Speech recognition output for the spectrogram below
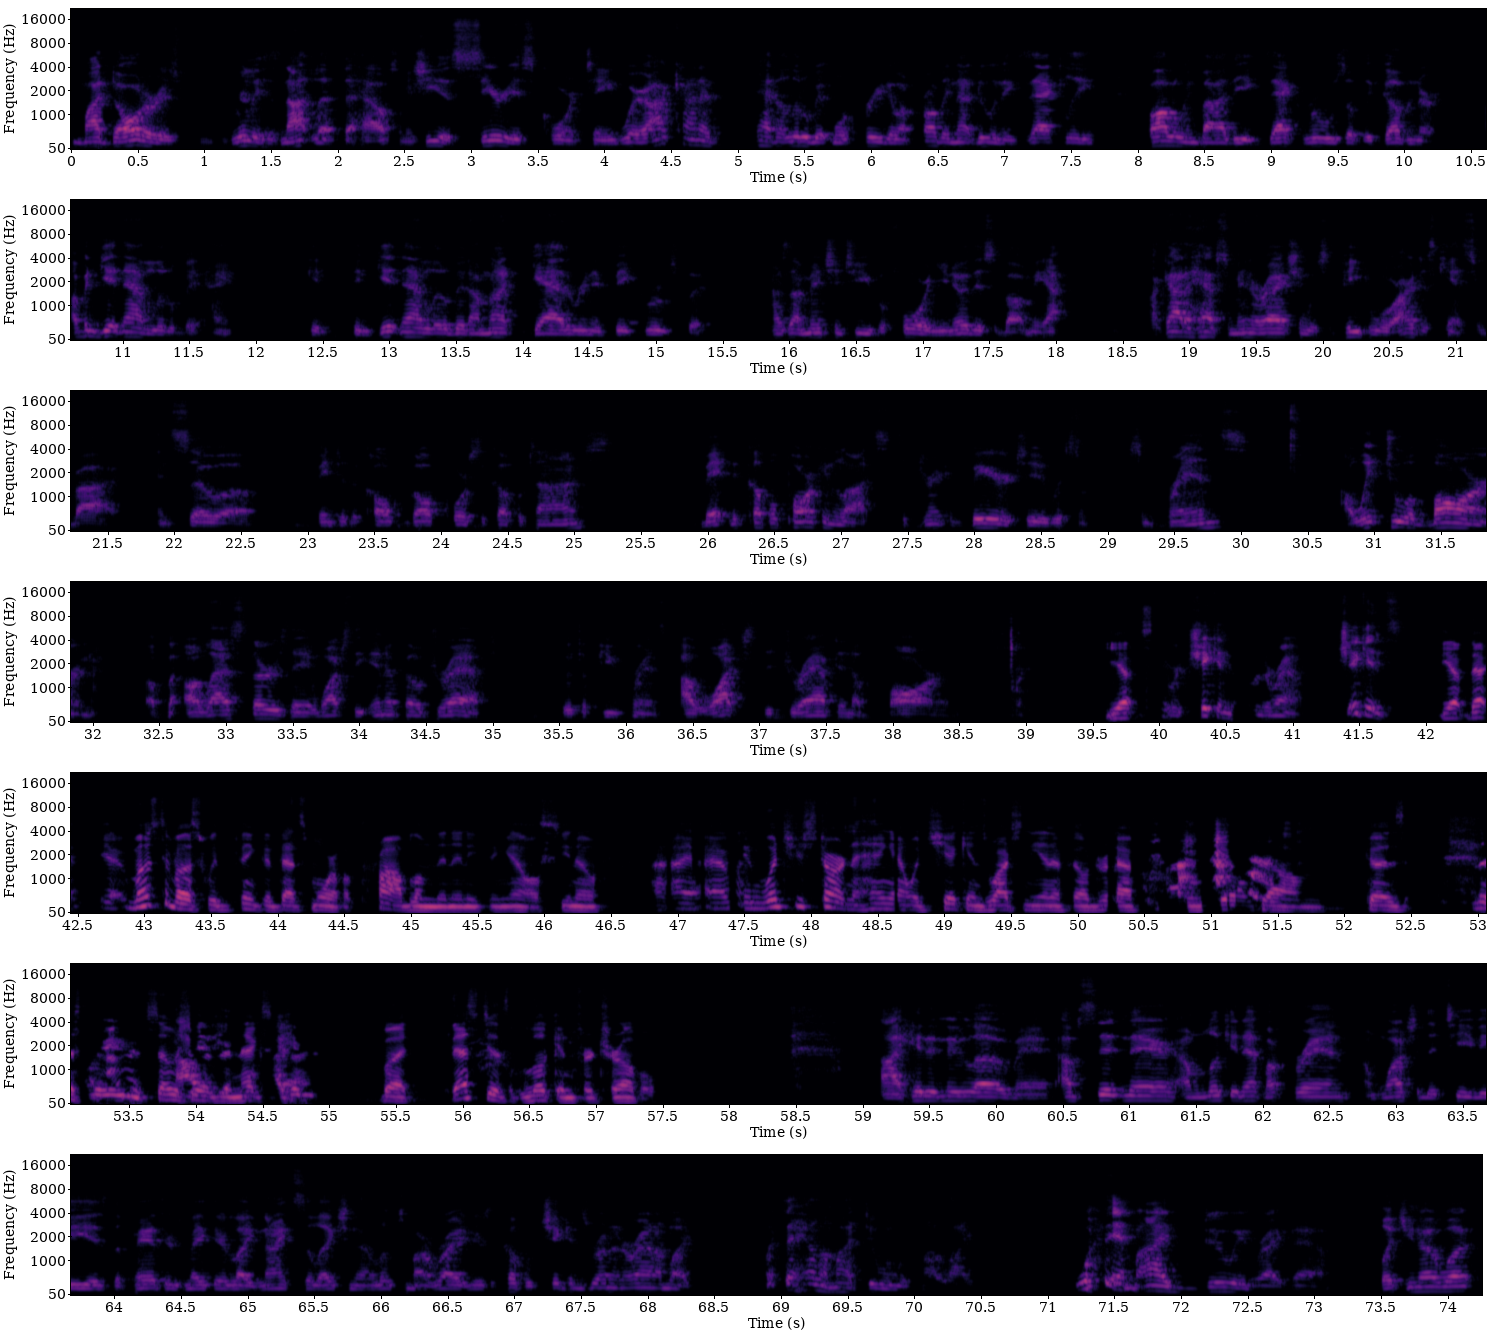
my daughter is really has not left the house. I mean, she is serious quarantine where I kind of had a little bit more freedom. I'm probably not doing exactly following by the exact rules of the governor. I've been getting out a little bit, Hank. Been getting out a little bit. I'm not gathering in big groups, but as I mentioned to you before, and you know this about me, I, I got to have some interaction with some people where I just can't survive. And so, uh, been to the golf course a couple times, met in a couple parking lots to drink a beer or two with some some friends. I went to a barn uh, last Thursday and watched the NFL draft with a few friends. I watched the draft in a barn. Yep, There were chickens running around. Chickens. Yep, that yeah, most of us would think that that's more of a problem than anything else. You know, I, I mean, once you're starting to hang out with chickens watching the NFL draft. Because listen, I'm as social as the next guy, but that's just looking for trouble. I hit a new low, man. I'm sitting there. I'm looking at my friend. I'm watching the TV as the Panthers make their like ninth selection. I look to my right, and there's a couple chickens running around. I'm like, what the hell am I doing with my life? What am I doing right now? But you know what?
